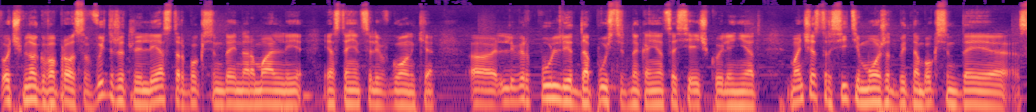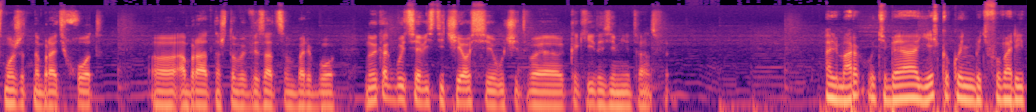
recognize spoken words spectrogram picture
очень много вопросов. Выдержит ли Лестер Boxing Day нормальный и останется ли в гонке? Э, Ливерпуль ли допустит наконец осечку или нет? Манчестер Сити, может быть, на Boxing Day сможет набрать ход э, обратно, чтобы ввязаться в борьбу. Ну и как будет себя вести Челси, учитывая какие-то зимние трансферы? Альмар, у тебя есть какой-нибудь фаворит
